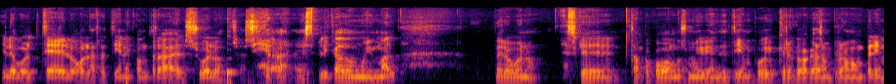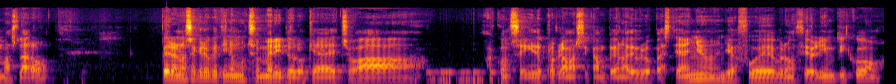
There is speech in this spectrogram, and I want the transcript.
y le voltea y luego le retiene contra el suelo. O sea, sí ha explicado muy mal, pero bueno, es que tampoco vamos muy bien de tiempo y creo que va a quedar un programa un pelín más largo. Pero no sé, creo que tiene mucho mérito lo que ha hecho. Ha, ha conseguido proclamarse campeona de Europa este año, ya fue bronce olímpico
